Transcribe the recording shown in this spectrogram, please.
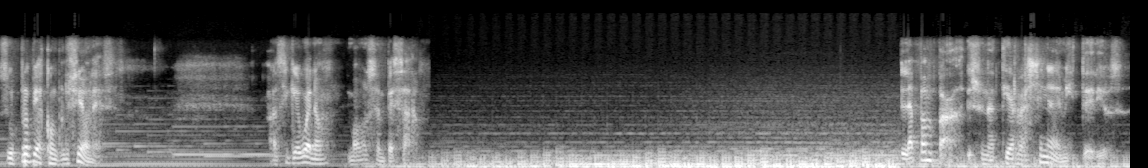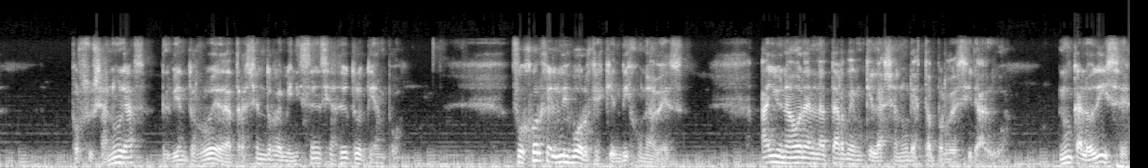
sus propias conclusiones. Así que bueno, vamos a empezar. La Pampa es una tierra llena de misterios. Por sus llanuras, el viento rueda trayendo reminiscencias de otro tiempo. Fue Jorge Luis Borges quien dijo una vez, hay una hora en la tarde en que la llanura está por decir algo. Nunca lo dice,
